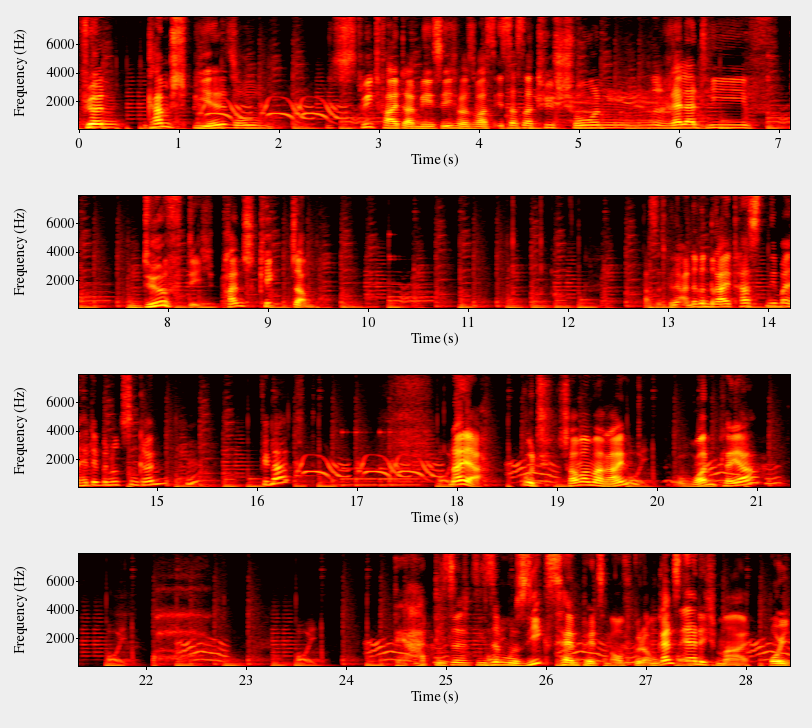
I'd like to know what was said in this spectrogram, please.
Für ein Kampfspiel, so Street Fighter mäßig oder sowas, ist das natürlich schon relativ dürftig. Punch, Kick, Jump. Was ist mit den anderen drei Tasten, die man hätte benutzen können? Hm? Vielleicht? Naja, gut. Schauen wir mal rein. One Player. Diese, diese Musik-Samples aufgenommen? Ganz ehrlich mal. Ui.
